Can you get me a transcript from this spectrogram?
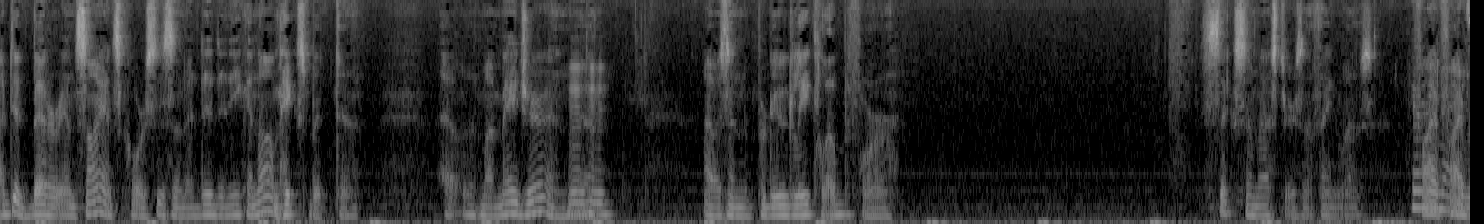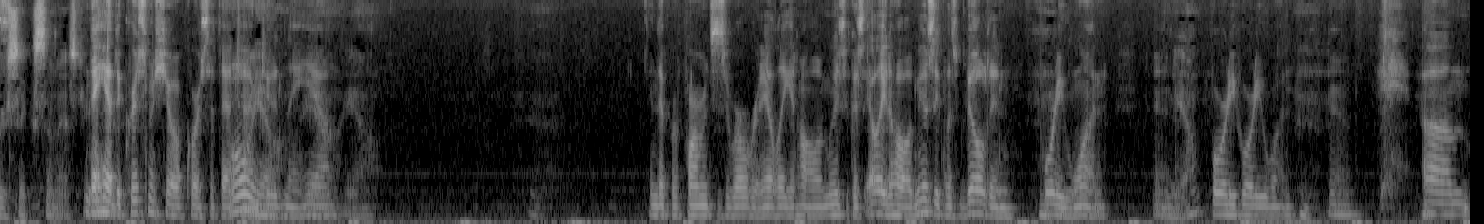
I did better in science courses than I did in economics, but uh, that was my major, and hmm uh, I was in the Purdue Glee Club for six semesters. I think it was Very five, five or six semesters. They had the Christmas show, of course, at that oh time, yeah, didn't they? yeah, yeah. And the performances were over in Elliott Hall of Music, because Elliott Hall of Music was built in 41. Yeah. 40, 41. Yeah. Um,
